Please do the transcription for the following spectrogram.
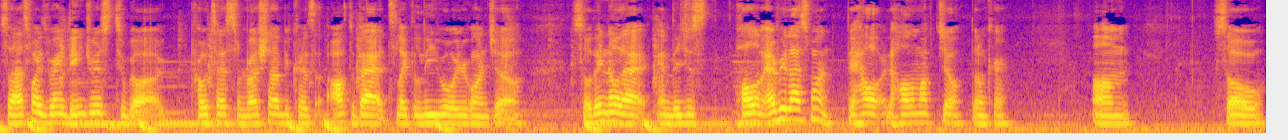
So that's why it's very dangerous to uh, protest in Russia because off the bat it's like illegal. You're going to jail. So they know that, and they just haul them every last one. They haul they haul them off to jail. They don't care. Um, so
